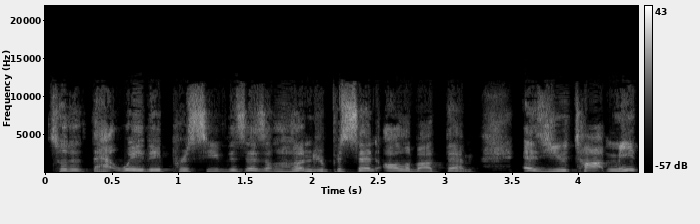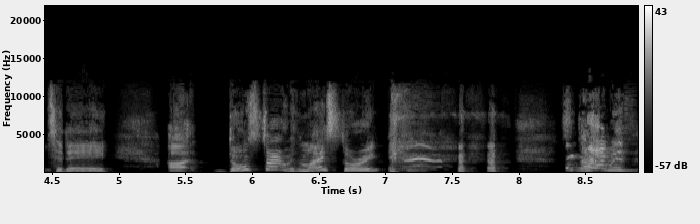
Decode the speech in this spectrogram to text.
so that that way they perceive this as 100% all about them as you taught me today uh, don't start with my story start exactly. with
